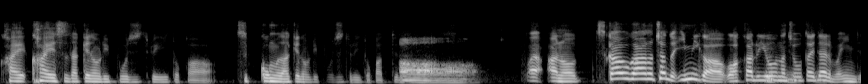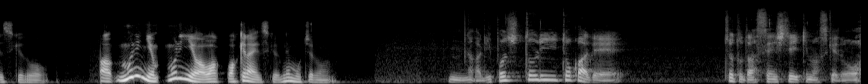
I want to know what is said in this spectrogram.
返返すだけのリポジトリとか、突っ込むだけのリポジトリとかっていうあのあ。は、ああの、使う側のちゃんと意味が分かるような状態であればいいんですけど、あ無理に、無理にはわ分けないですけどね、もちろん。うんなんかリポジトリとかでちょっと脱線していきますけど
